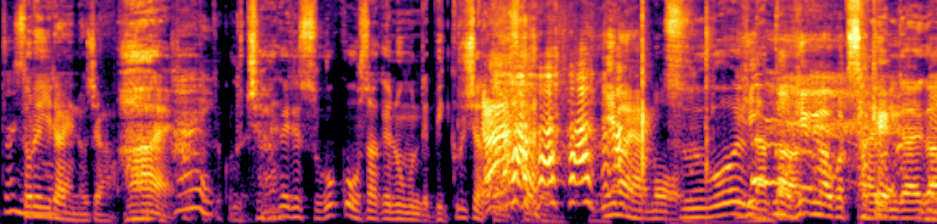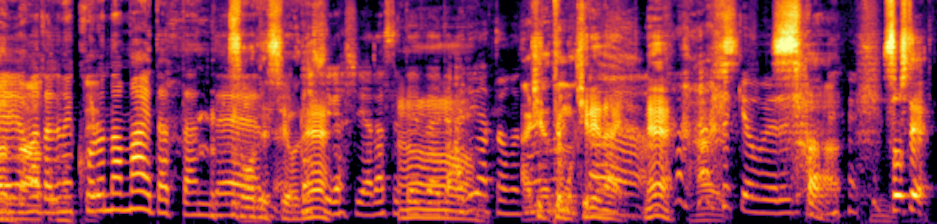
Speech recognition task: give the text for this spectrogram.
当に。それ以来のじゃあ、はい。はい。打ち上げですごくお酒飲むんでびっくりしちゃったんです今やもう、けど。すごいひなんかもう日々のこと酒。頼りがいがまだ。ねコロナ前だったんで。そうですよね。ガシガシやらせていただいてうんありがとうございます切っても切れない。ね。はい。今日もよろしくそして、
